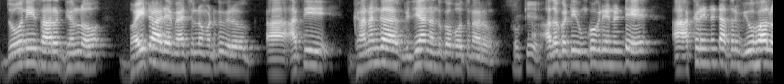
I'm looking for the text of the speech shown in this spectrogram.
ధోని సారథ్యంలో బయట ఆడే మ్యాచ్ల్లో మటుకు వీరు అతి ఘనంగా విజయాన్ని అందుకోబోతున్నారు. ఓకే. అదొకటి. ఇంకొకటి ఏంటంటే అక్కడ ఏంటంటే అతని వ్యూహాలు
